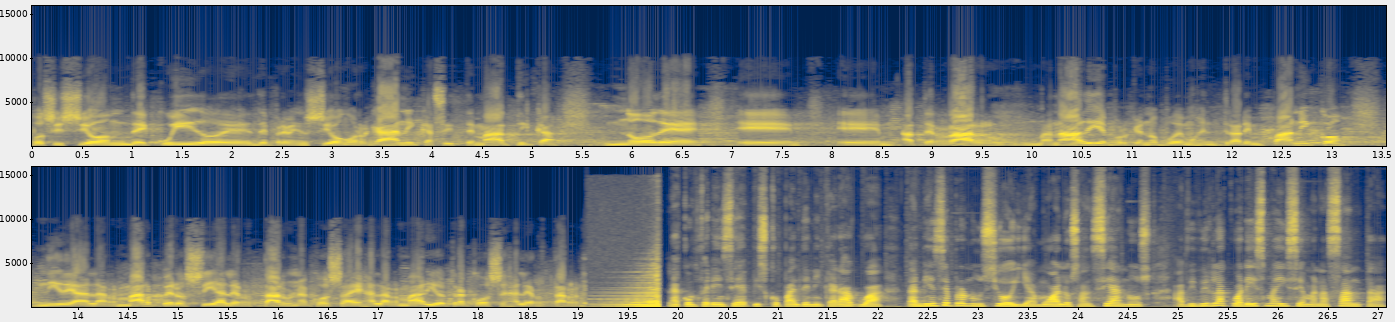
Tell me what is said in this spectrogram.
posición de cuidado, de, prevención orgánica, sistemática, no de eh, eh, aterrar a nadie porque no podemos entrar en pánico ni de alarmar, pero sí alertar. Una cosa es alarmar y otra cosa es alertar. La Conferencia Episcopal de Nicaragua también se pronunció y llamó a los ancianos a vivir la Cuaresma y Semana Santa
